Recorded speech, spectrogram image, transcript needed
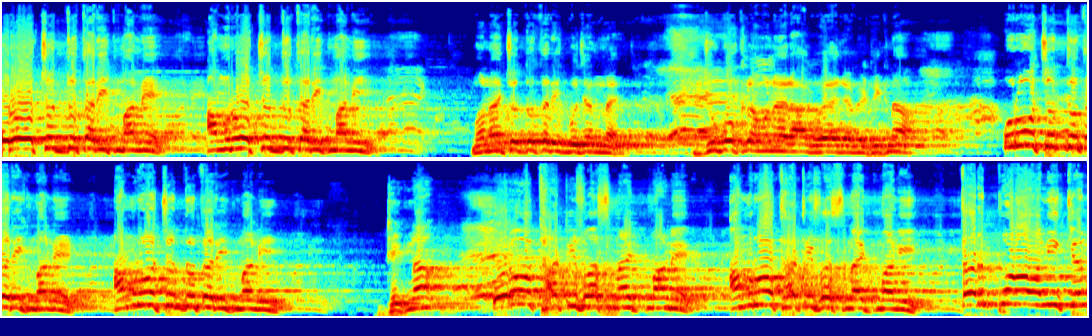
ওরাও চোদ্দ তারিখ মানে আমরাও চোদ্দ তারিখ মানি। মনে হয় চোদ্দ তারিখ বোঝেন নাই? যুবকরা মনে হয় রাগ হয়ে যাবে, ঠিক না? ওরও চোদ্দ তারিখ মানে আমরাও চোদ্দ তারিখ মানি, ঠিক না? ওরও থার্টি ফার্স্ট নাইট মানে আমরাও থার্টি ফার্স্ট নাইট মানি। তারপরও আমি কেন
